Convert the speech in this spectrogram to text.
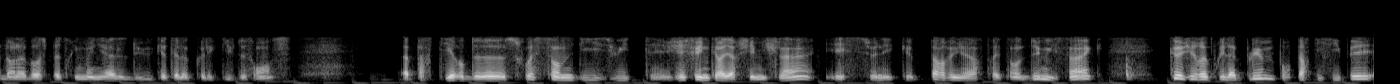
dans la base patrimoniale du catalogue collectif de France à partir de 78, j'ai fait une carrière chez Michelin et parvenu à la retraite en 2005 que j'ai repris la plume pour participer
